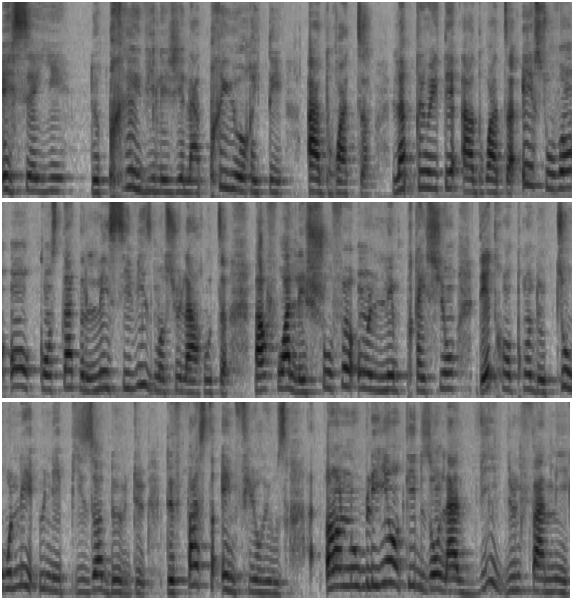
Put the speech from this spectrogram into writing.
essayez de privilégier la priorité à droite. La priorité à droite. Et souvent, on constate l'incivisme sur la route. Parfois, les chauffeurs ont l'impression d'être en train de tourner un épisode de, de, Fast and Furious en oubliant qu'ils ont la vie d'une famille,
